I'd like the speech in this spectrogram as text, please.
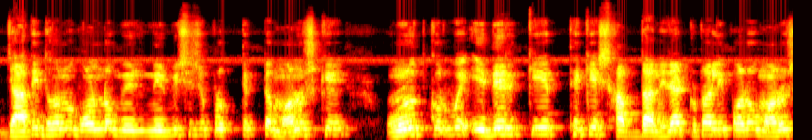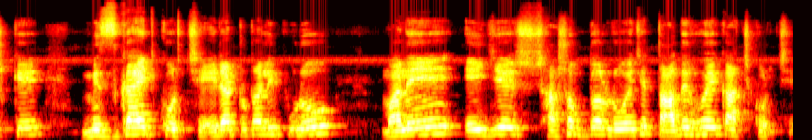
জাতি, ধর্ম, বর্ণ নির্বিশেষে প্রত্যেকটা মানুষকে অনুরোধ করব, এদেরকে থেকে সাবধান। এরা টোটালি পুরো, মানুষকে মিসগাইড করছে। এরা টোটালি পুরো মানে এই যে শাসক দল রয়েছে, তাদের হয়ে কাজ করছে।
